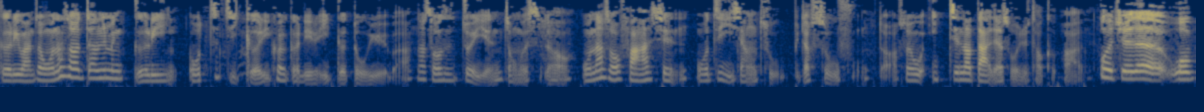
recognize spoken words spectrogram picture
隔离完之后，我那时候在那边隔离，我自己隔离，快隔离了一个多月吧，那时候是最严重的时候。我那时候发现。我自己相处比较舒服，对吧？所以我一见到大家的时候，我觉得超可怕的。我觉得我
